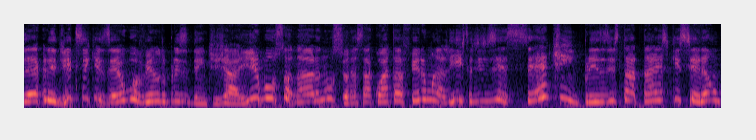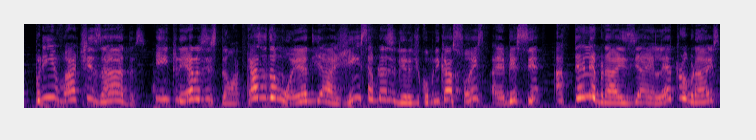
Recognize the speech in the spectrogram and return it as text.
É, acredite se quiser, o governo do presidente Jair Bolsonaro anunciou nesta quarta-feira uma lista de 17 empresas estatais que serão privatizadas. Entre elas estão a Casa da Moeda e a Agência Brasileira de Comunicações, a EBC, a Telebrás e a Eletrobras,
